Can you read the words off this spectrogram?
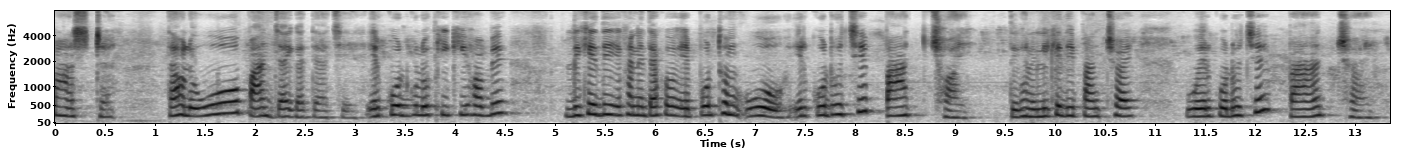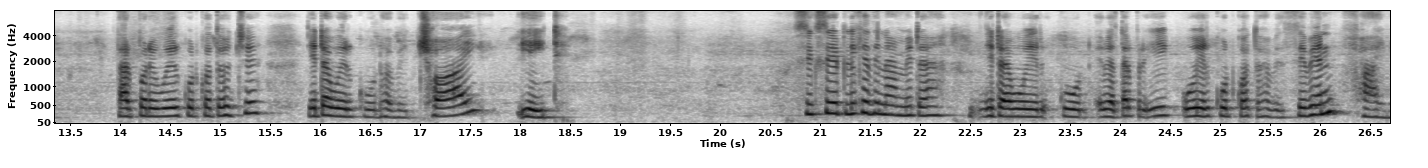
পাঁচটা। তাহলে ও পাঁচ জায়গাতে আছে। এর কোডগুলো কি কি হবে? লিখে দিই, এখানে দেখো, এর প্রথম ও, এর কোড হচ্ছে পাঁচ ছয়। তো এখানে লিখে দিই পাঁচ ছয়, ও এর কোড হচ্ছে পাঁচ ছয়। তারপরে ও এর কোড কত হচ্ছে? এটা ও এর কোড হবে ছয় এইট সিক্স এইট লিখে দিলাম এটা এটা ও এর কোড এবার তারপরে এই ও এর কোড কত হবে? সেভেন ফাইভ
